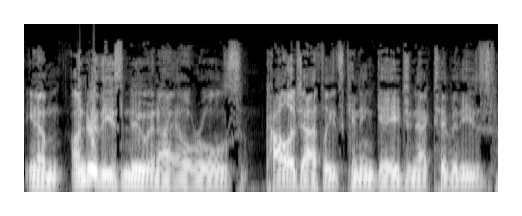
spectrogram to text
you know under these new NIL rules college athletes can engage in activities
